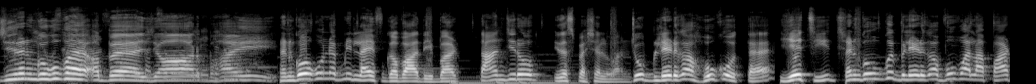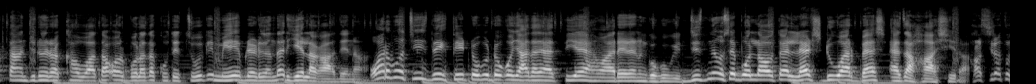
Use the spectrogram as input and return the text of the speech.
जी रनगोकू का है। अबे यार भाई। रनगोकू ने अपनी लाइफ गवा दी but Tanjiro is a special one जो ब्लेड का हुक होता है ये चीज़ रेनगोकू के ब्लेड का वो वाला पार्ट तांजिरो ने रखा हुआ था और बोला था कोतेत्सु को कि मेरे ब्लेड के अंदर ये लगा देना। और वो चीज़ देखती है टोकुटो को याद आ जाती है हमारे रेनगोकू की जिसने उसे बोला होता है let's do our best as a Hashira Hashira तो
